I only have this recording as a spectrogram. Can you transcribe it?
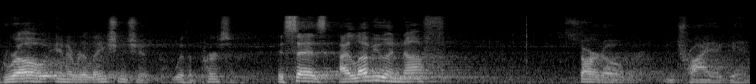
grow in a relationship with a person. It says, I love you enough start over and try again.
